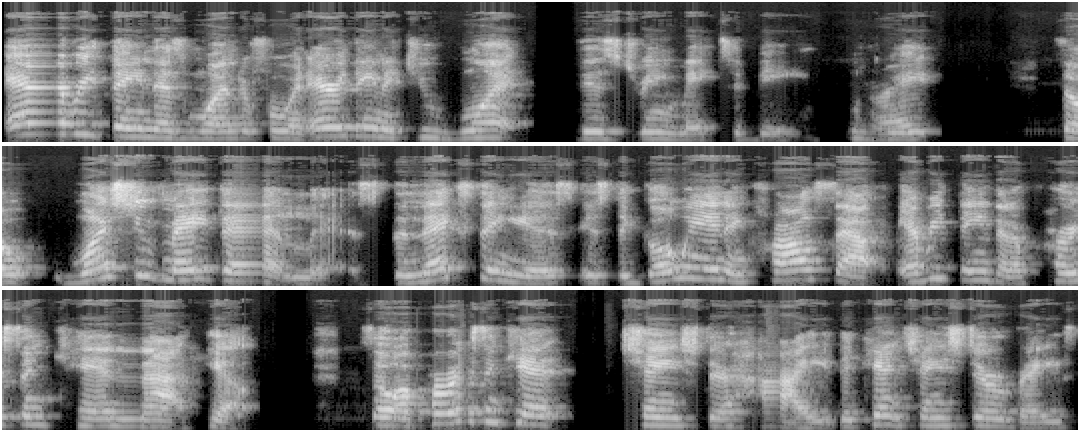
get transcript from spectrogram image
everything that's wonderful and everything that you want this dream mate to be, mm-hmm. right? So once you've made that list, the next thing is is to go in and cross out everything that a person cannot help. So a person can't change their height, they can't change their race,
